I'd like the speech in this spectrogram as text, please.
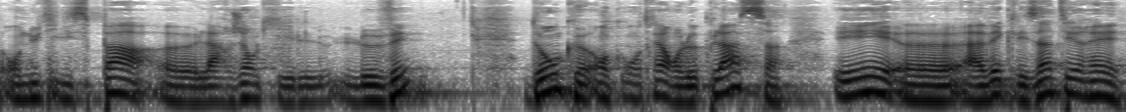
on n'utilise pas l'argent qui est levé. Donc, au contraire, on le place et euh, avec les intérêts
